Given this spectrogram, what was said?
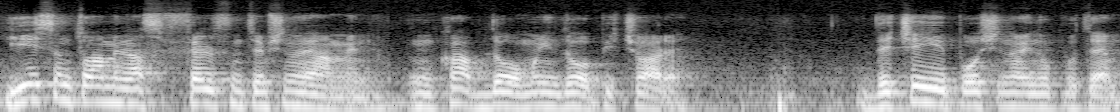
Ei sunt oameni, la fel suntem și noi oameni. Un cap, două mâini, două picioare. De ce ei pot și noi nu putem?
